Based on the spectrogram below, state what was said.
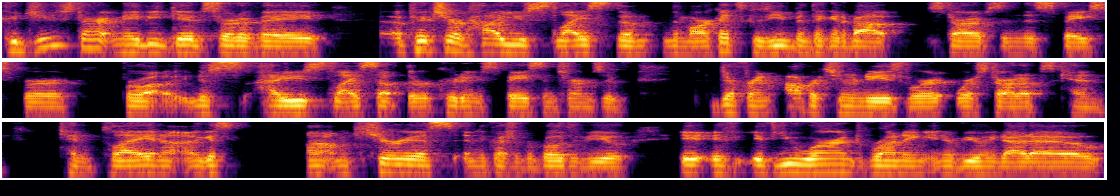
could you start maybe give sort of a a picture of how you slice the, the markets because you've been thinking about startups in this space for for just how you slice up the recruiting space in terms of different opportunities where, where startups can can play. And I guess I'm curious, and the question for both of you: if if you weren't running interviewing.io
